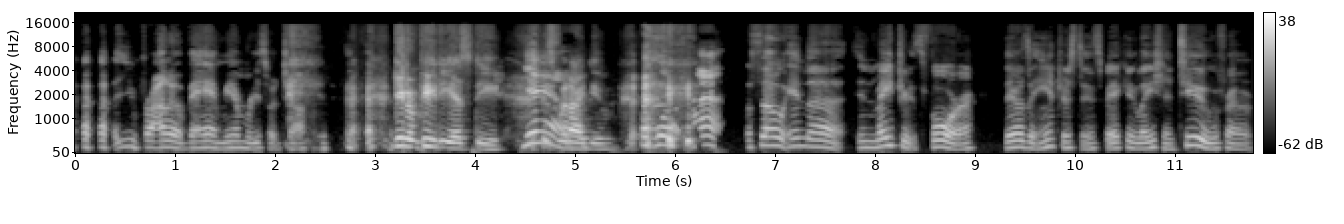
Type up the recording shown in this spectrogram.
you brought up bad memories for chocolate. Give him PTSD. Yeah. That's what I do. well, I, so in the in Matrix Four, there was an interesting speculation too from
